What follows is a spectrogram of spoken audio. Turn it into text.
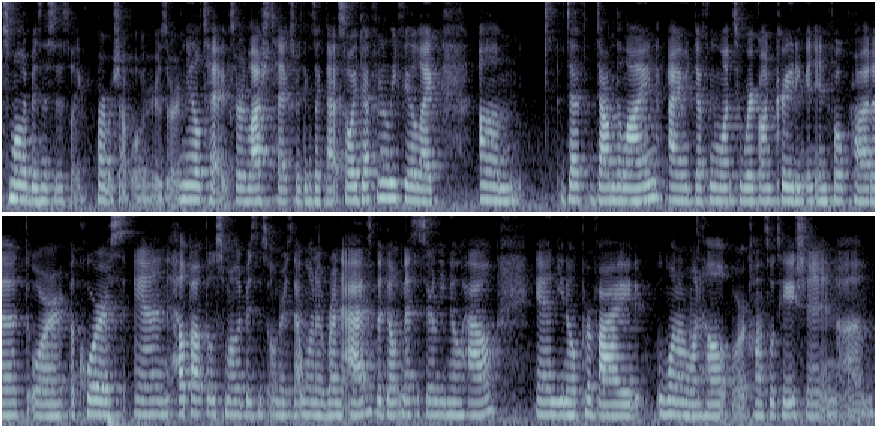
smaller businesses like barbershop owners or nail techs or lash techs or things like that. So i definitely feel like um, def- down the line i definitely want to work on creating an info product or a course and help out those smaller business owners that want to run ads but don't necessarily know how and you know provide one-on-one help or consultation um,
